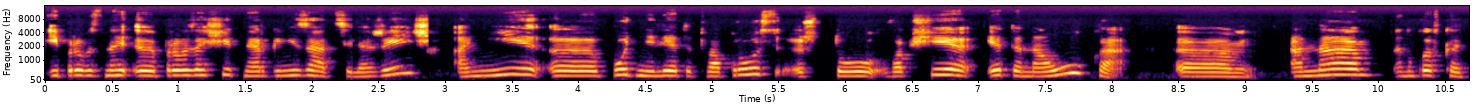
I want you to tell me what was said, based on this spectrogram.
и э, правозащитные организации для женщин, они э, подняли этот вопрос, что вообще эта наука, э, она, ну как сказать,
